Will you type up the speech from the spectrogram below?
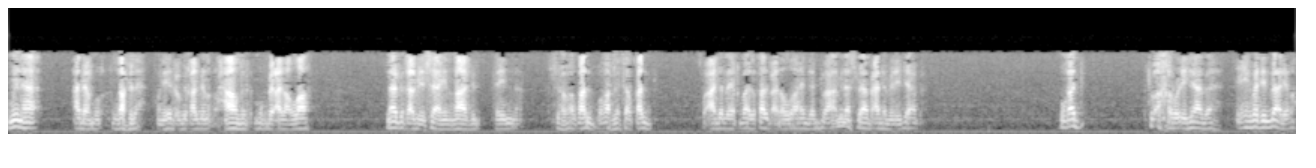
ومنها عدم الغفلة وأن يدعو بقلب حاضر مقبل على الله لا بقلب ساه غافل فإن سهو القلب وغفلة القلب وعدم إقبال القلب على الله عند الدعاء من أسباب عدم الإجابة. وقد تؤخر الإجابة لحكمة بالغة.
